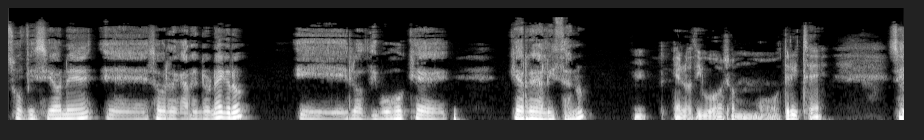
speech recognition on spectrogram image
sus visiones eh, sobre el Guerrero Negro y los dibujos que, que realiza, ¿no? Que los dibujos son muy tristes. ¿eh? Sí,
